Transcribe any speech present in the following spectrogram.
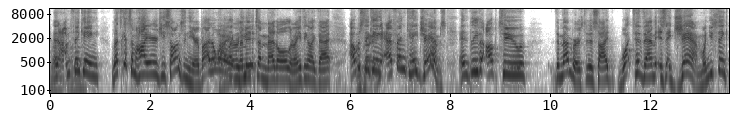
and Right, I'm whatever. thinking let's get some high energy songs in here, but I don't want to like energy? limit it to metal or anything like that. I was Okay. thinking FNK jams and leave it up to the members to decide what to them is a jam. When you think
